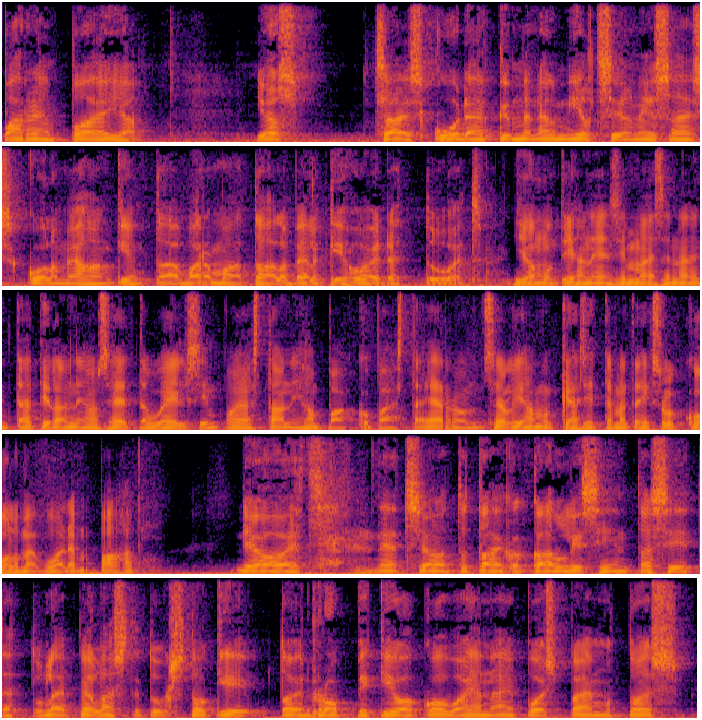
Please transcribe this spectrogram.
parempaan ja jos saisi 60 miltsillä, niin saisi kolme hankintaa varmaan talvelkin hoidettua. Et. Joo, mutta ihan ensimmäisenä niin tämä tilanne on se, että Walesin pojasta on ihan pakko päästä eroon. Se oli ihan käsittämättä. Eikö se ollut kolme vuoden pahvi? Joo, että et se on tota aika kallis hinta siitä, että tulee pelastetuksi. Toki toi droppikin on kova ja näin poispäin, mutta olisi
